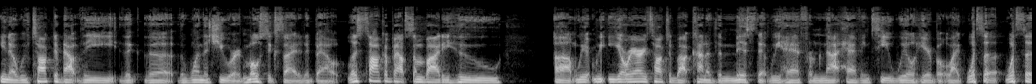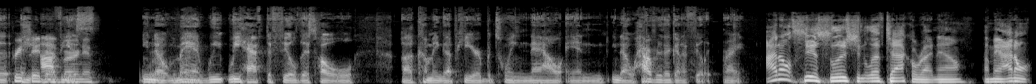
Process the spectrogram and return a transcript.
you know, we've talked about the, the, the, the one that you were most excited about. Let's talk about somebody who, um, we, we, we already talked about kind of the miss that we had from not having T Will here, but like, what's a, what's a, appreciate that, obvious, Vernon. you know, man, we, we have to fill this hole, uh, coming up here between now and, you know, however they're going to fill it. Right. I don't see a solution at left tackle right now. I mean, I don't,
